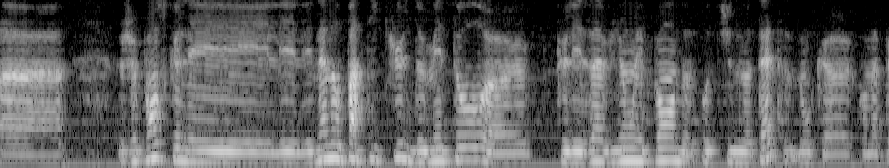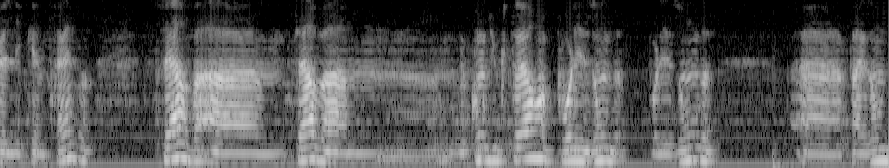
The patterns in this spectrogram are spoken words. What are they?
Euh, je pense que les, les nanoparticules de métaux que les avions épandent au-dessus de nos têtes, donc qu'on appelle les chemtrails, servent à, servent de conducteurs pour les ondes, pour les ondes, euh, par exemple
